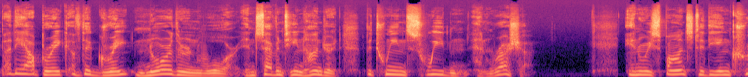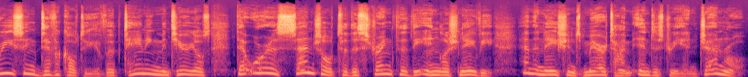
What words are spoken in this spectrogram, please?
by the outbreak of the Great Northern War in 1700 between Sweden and Russia. In response to the increasing difficulty of obtaining materials that were essential to the strength of the English Navy and the nation's maritime industry in general,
